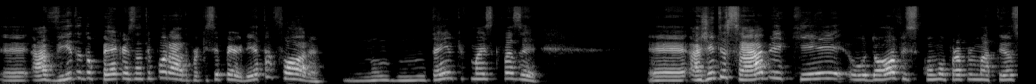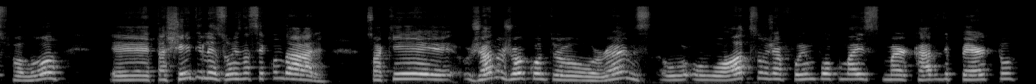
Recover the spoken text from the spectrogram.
é, a vida do Packers na temporada, porque se perder, tá fora. Não, não tem o mais que fazer. É, a gente sabe que o Dolphins, como o próprio Matheus falou, é, tá cheio de lesões na secundária. Só que já no jogo contra o Rams, o, o Watson já foi um pouco mais marcado de perto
